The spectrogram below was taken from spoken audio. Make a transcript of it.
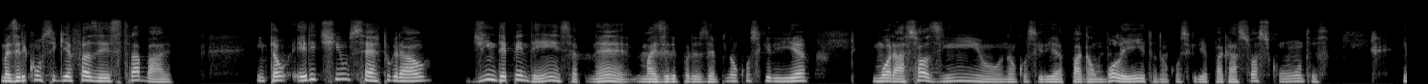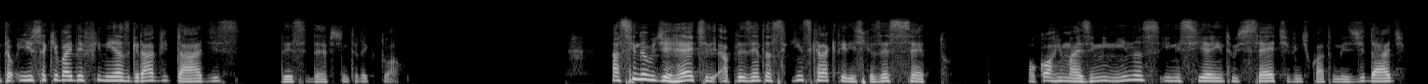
Mas ele conseguia fazer esse trabalho. Então, ele tinha um certo grau de independência, né? Mas ele, por exemplo, não conseguiria morar sozinho, não conseguiria pagar um boleto, não conseguiria pagar suas contas. Então, isso é que vai definir as gravidades desse déficit intelectual. A síndrome de Rett apresenta as seguintes características, exceto ocorre mais em meninas, inicia entre os 7 e 24 meses de idade,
